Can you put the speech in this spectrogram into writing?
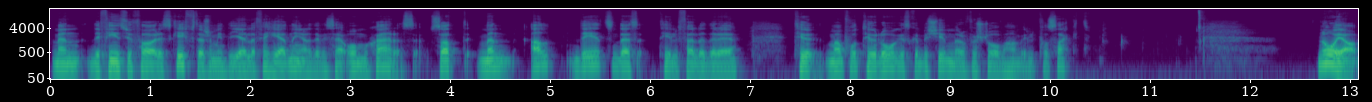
men det finns ju föreskrifter som inte gäller för hedningar, det vill säga omskärelse. Så att, men allt, det är ett sånt där tillfälle där det, man får teologiska bekymmer och förstår vad han vill få sagt. Nåja,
